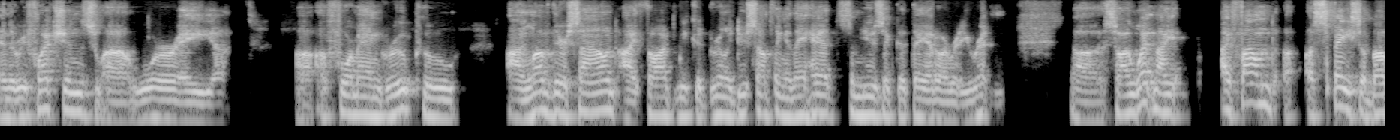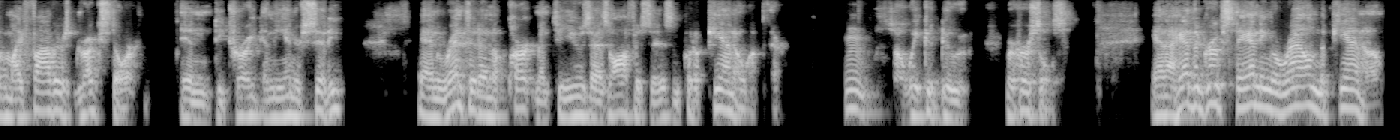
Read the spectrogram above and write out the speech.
And the Reflections uh, were a uh, a four man group who I loved their sound. I thought we could really do something, and they had some music that they had already written. Uh, so I went and I, I found a, a space above my father's drugstore in Detroit in the inner city and rented an apartment to use as offices and put a piano up there. Mm. So we could do rehearsals. And I had the group standing around the piano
